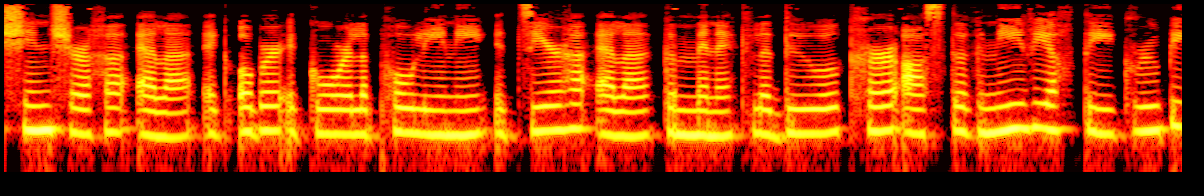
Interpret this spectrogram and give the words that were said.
sinsearcha eile ag obair i le póilíní i dtíortha eile go minic le dúil chur as do gníomhaíochtaí grúpaí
